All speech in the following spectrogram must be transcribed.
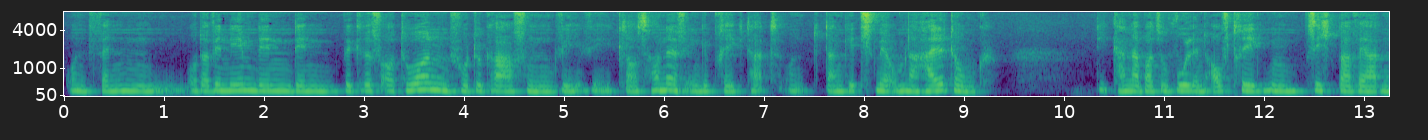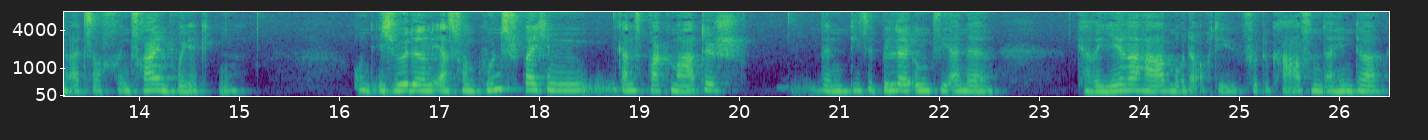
Und wenn, oder wir nehmen den, den Begriff Autorenfotografen, wie, wie Klaus Honneff ihn geprägt hat. Und dann geht es mehr um eine Haltung. Die kann aber sowohl in Aufträgen sichtbar werden als auch in freien Projekten. Und ich würde dann erst von Kunst sprechen, ganz pragmatisch, wenn diese Bilder irgendwie eine Karriere haben oder auch die Fotografen dahinter,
